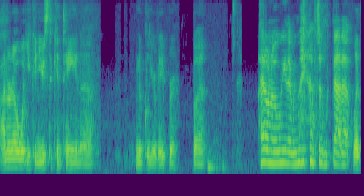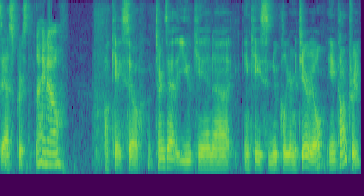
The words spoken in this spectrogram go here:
I don't know what you can use to contain uh, nuclear vapor, but I don't know either. We might have to look that up. let's ask Christopher. I know. Okay, so it turns out that you can uh, encase nuclear material in concrete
